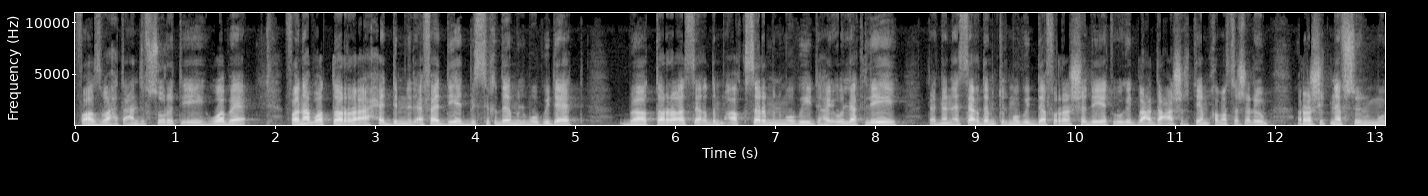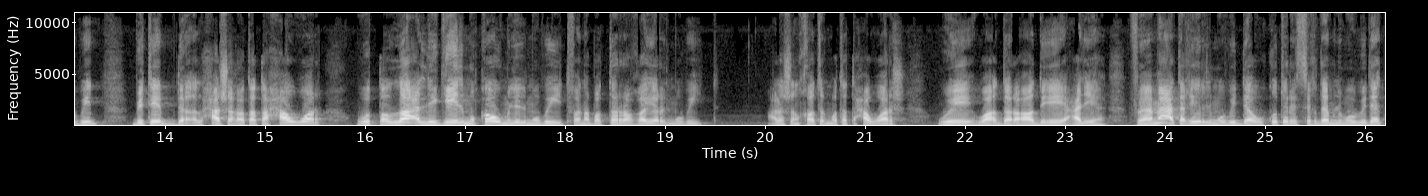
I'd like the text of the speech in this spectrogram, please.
فأصبحت عندي في صورة إيه وباء. فأنا بضطر أحد من الآفات ديت باستخدام المبيدات. بضطر أستخدم أكثر من مبيد. هيقول لك ليه؟ لأن أنا استخدمت المبيد ده في الرشة ديت وجيت بعد 10 أيام 15 يوم رشيت نفس المبيد. بتبدأ الحشرة تتحور وتطلع لي جيل مقاوم للمبيد. فأنا بضطر أغير المبيد. علشان خاطر ما تتحورش واقدر اقضي إيه عليها. فمع تغيير المبيد ده وكتر استخدام المبيدات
